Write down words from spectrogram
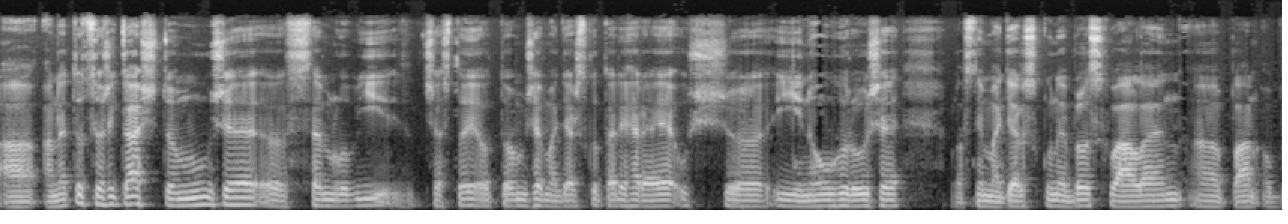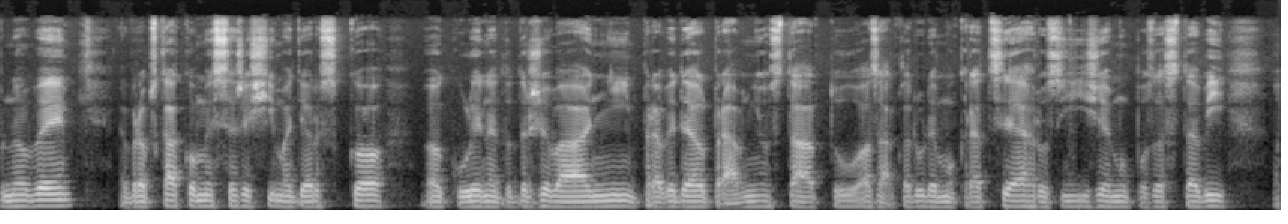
A, a ne to, co říkáš tomu, že eh, se mluví často i o tom, že Maďarsko tady hraje už eh, i jinou hru, že vlastně Maďarsku nebyl schválen plán obnovy, Evropská komise řeší Maďarsko Eh, kvůli nedodržování pravidel právního státu a základu demokracie hrozí, že mu pozastaví eh,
